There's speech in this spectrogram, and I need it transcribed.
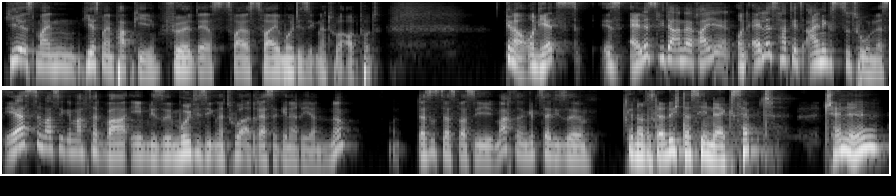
hier ist mein, hier ist mein Pubkey für das 2 aus 2 Multisignatur-Output. Genau, und jetzt ist Alice wieder an der Reihe und Alice hat jetzt einiges zu tun. Das erste, was sie gemacht hat, war eben diese Multisignatur-Adresse generieren. Ne? Und das ist das, was sie macht. Und dann gibt's ja diese, Genau, das, dadurch, dass sie in der Accept Channel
